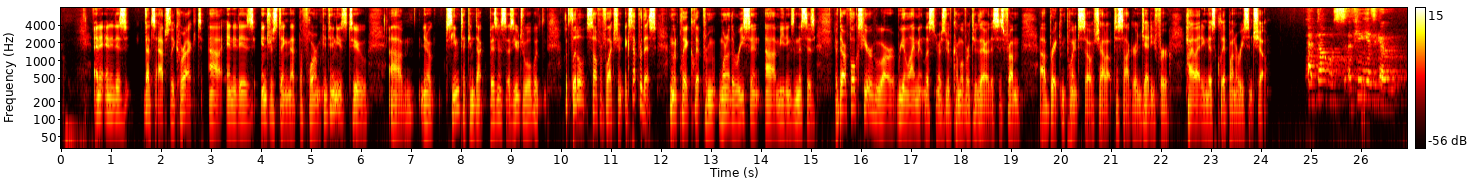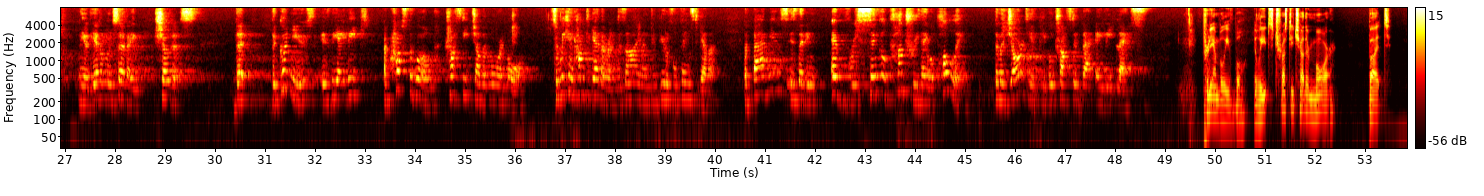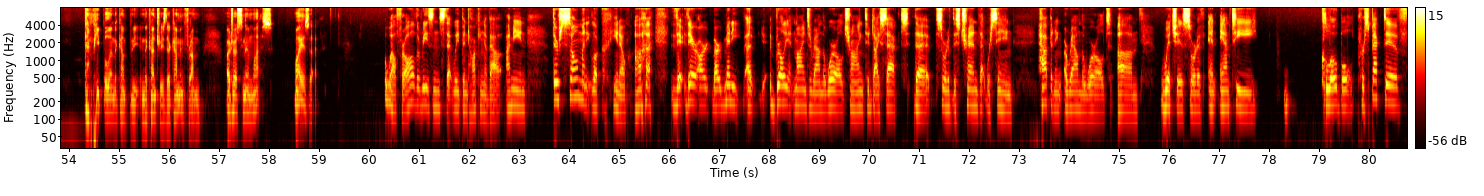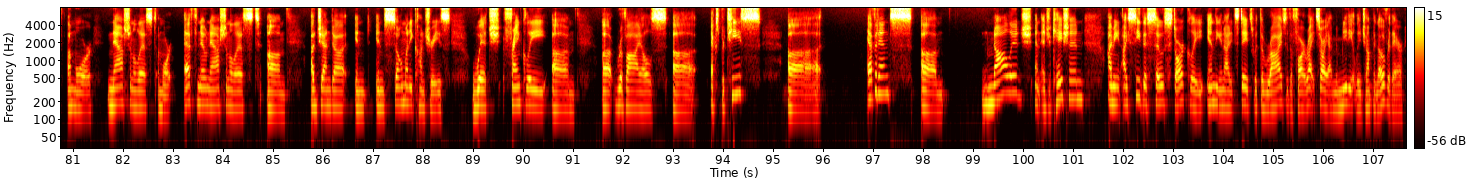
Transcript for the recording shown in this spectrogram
And it, and it is that's absolutely correct. Uh, and it is interesting that the forum continues to, um, you know, seem to conduct business as usual with with little self reflection. Except for this, I'm going to play a clip from one of the recent uh, meetings, and this is if there are folks here who are realignment listeners who've come over through there. This is from uh, Breaking Points. So shout out to Saagar Enjeti for highlighting this clip on a recent show. At Davos a few years ago, you know, the Edelman survey showed us that the good news is the elite across the world trust each other more and more. So we can come together and design and do beautiful things together. The bad news is that in every single country they were polling, the majority of people trusted that elite less. Pretty unbelievable. Elites trust each other more, but the people in the company in the countries they're coming from are trusting them less. Why is that? Well, for all the reasons that we've been talking about. I mean, there's so many. Look, you know, uh, there there are are many uh, brilliant minds around the world trying to dissect the sort of this trend that we're seeing happening around the world, um, which is sort of an anti global perspective, a more nationalist, a more ethno nationalist um, agenda in in so many countries, which frankly. Um, uh, reviles uh, expertise, uh, evidence, um, knowledge, and education. I mean, I see this so starkly in the United States with the rise of the far right. Sorry, I'm immediately jumping over there.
